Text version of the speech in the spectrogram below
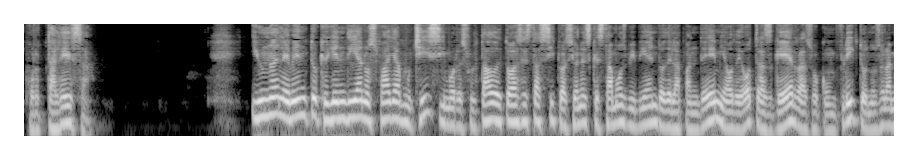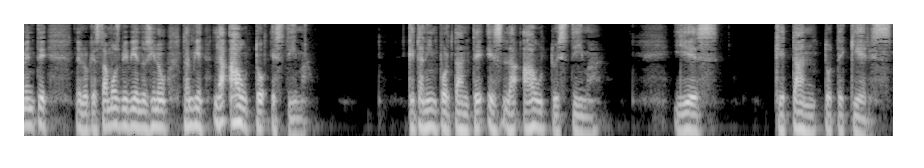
fortaleza. Y un elemento que hoy en día nos falla muchísimo, resultado de todas estas situaciones que estamos viviendo, de la pandemia o de otras guerras o conflictos, no solamente de lo que estamos viviendo, sino también la autoestima. Qué tan importante es la autoestima. Y es que tanto te quieres,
